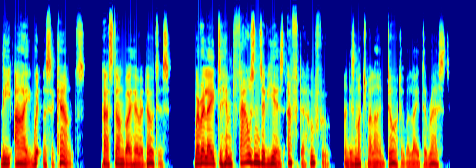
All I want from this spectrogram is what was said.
The eyewitness accounts, passed on by Herodotus, were relayed to him thousands of years after Khufu and his much maligned daughter were laid to rest.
